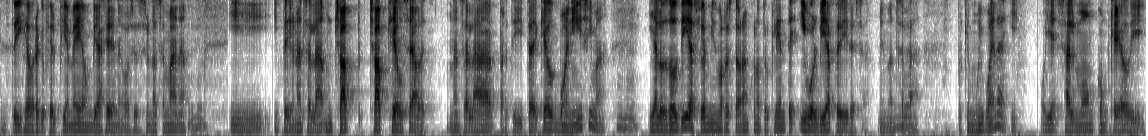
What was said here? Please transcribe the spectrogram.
Yo te dije ahora que fui al PMA a un viaje de negocios hace una semana. y, y pedí una ensalada, un chop, chop kale salad. Una ensalada partidita de kale buenísima. Y a los dos días fui al mismo restaurante con otro cliente y volví a pedir esa misma ensalada. Porque muy buena. Y, oye, salmón con kale y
